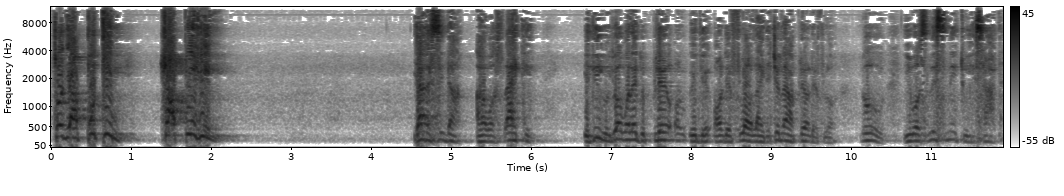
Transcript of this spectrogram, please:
So they are putting, chopping him. Yeah, sit down. I was writing. You think he just wanted to play on the, on the floor like the children are playing on the floor? No, he was listening to his heart.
